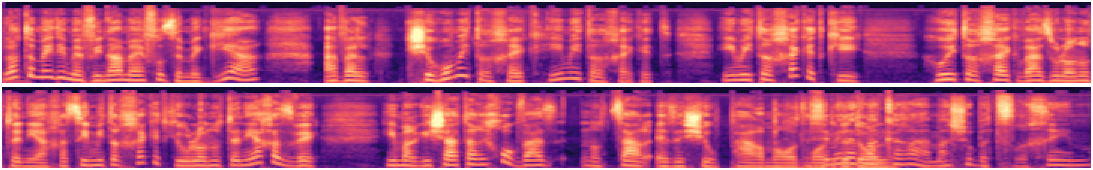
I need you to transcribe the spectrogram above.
לא תמיד היא מבינה מאיפה זה מגיע, אבל כשהוא מתרחק, היא מתרחקת. היא מתרחקת כי הוא התרחק ואז הוא לא נותן יחס, היא מתרחקת כי הוא לא נותן יחס והיא מרגישה את הריחוק, ואז נוצר איזשהו פער מאוד מאוד גדול. תשימי לב מה קרה, משהו בצרכים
